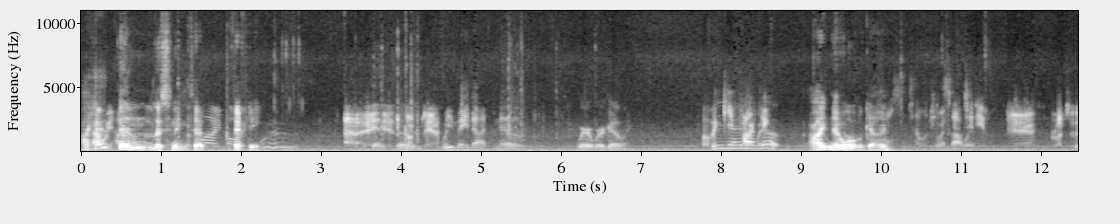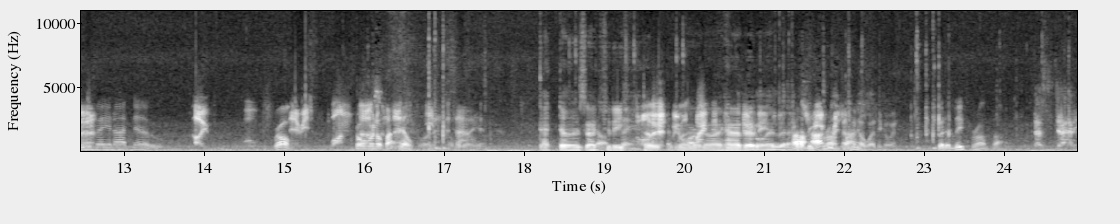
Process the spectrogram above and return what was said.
I And have been listening to 50. Uh, Okay, so we may not know where we're going. Oh, We they may not fighting. know. I know where we're going. Intelligence that way. Yeah, roger We that. may not know. Oh, well, Wrong. there is one Going up person that hill. left in the town. That does actually thanks. help when. I have it like that. At I don't know where they're going. But at least we're on time. That's daddy.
